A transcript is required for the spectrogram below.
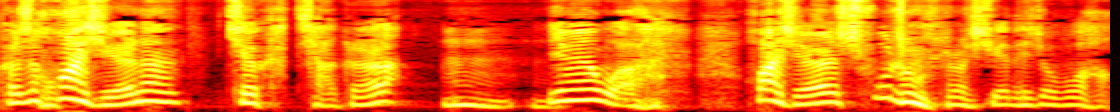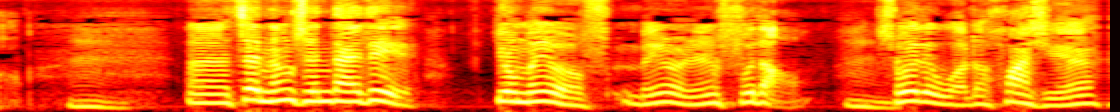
可是化学呢却卡壳了。嗯，因为我 化学初中时候学的就不好。嗯，呃，在农村带队又没有没有人辅导，嗯，所以的我的化学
